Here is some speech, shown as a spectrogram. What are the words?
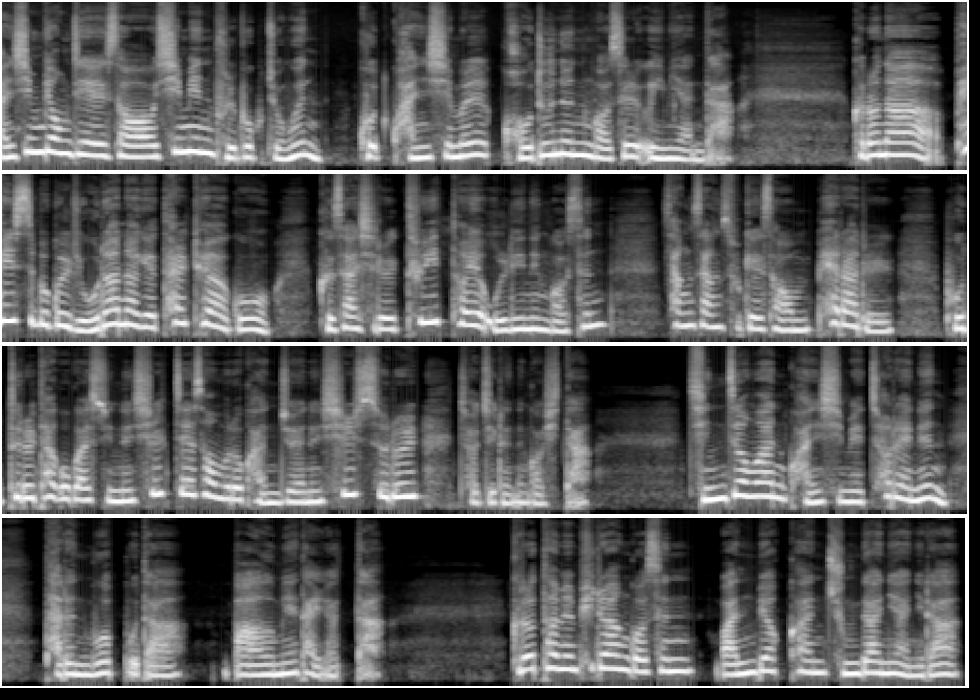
관심 경제에서 시민 불복종은 곧 관심을 거두는 것을 의미한다. 그러나 페이스북을 요란하게 탈퇴하고 그 사실을 트위터에 올리는 것은 상상 속의 섬 페라를 보트를 타고 갈 수 있는 실제 섬으로 간주하는 실수를 저지르는 것이다. 진정한 관심의 철회는 다른 무엇보다 마음에 달렸다. 그렇다면 필요한 것은 완벽한 중단이 아니라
